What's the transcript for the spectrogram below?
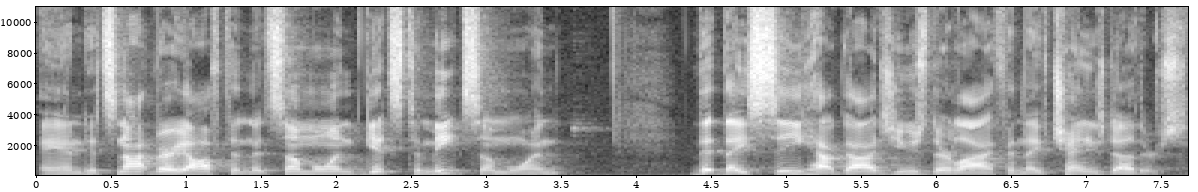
And it's not very often that someone gets to meet someone that they see how God's used their life and they've changed others.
